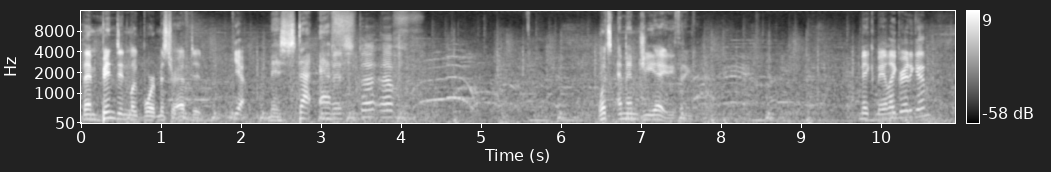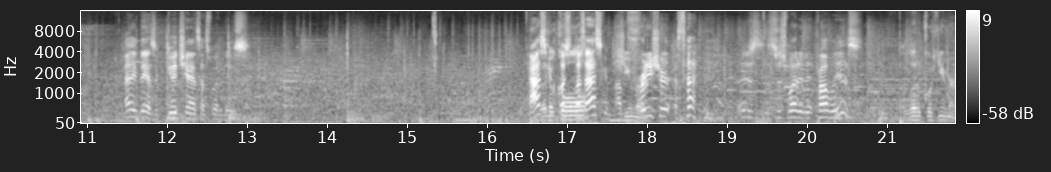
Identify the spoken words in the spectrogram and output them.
then Ben didn't look bored. Mr. F did. yeah. Mr. F. Mr. F. What's MMGA, do you think? Make melee great again? I think there's a good chance that's what it is. Ask him. Let's, let's ask him. I'm humor. pretty sure that's not. That's just, that's just what it, it probably is. Political humor.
